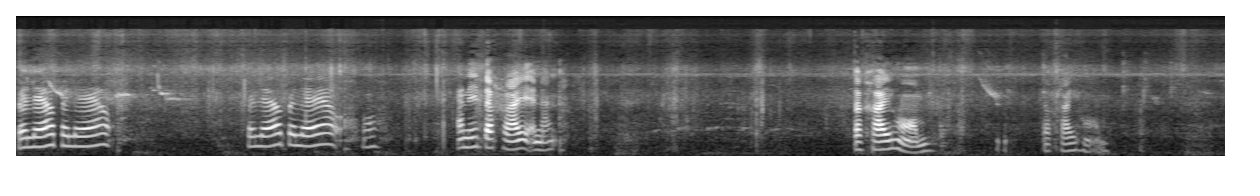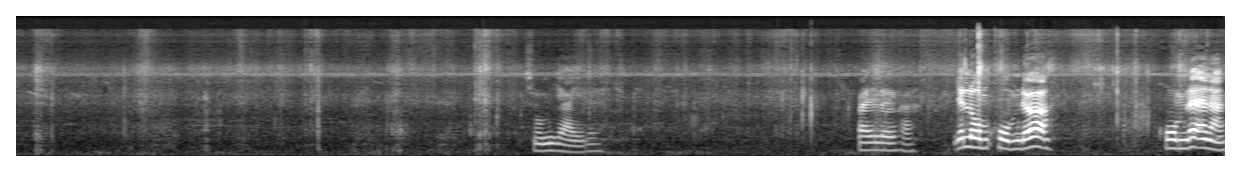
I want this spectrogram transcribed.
ไปแล้ว ไปแล้ว ไปแล้วไปแล้วอันนี้ตะไคร้อันนั้น ตะไคร้หอม ตะไคร้หอมชุมใหญ่เลย ไปเลยค่ะ อย่าลมคุมเด้อคุมได้อันนั้น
